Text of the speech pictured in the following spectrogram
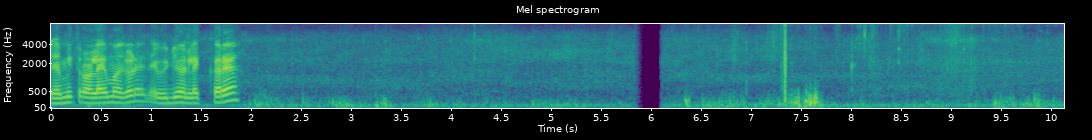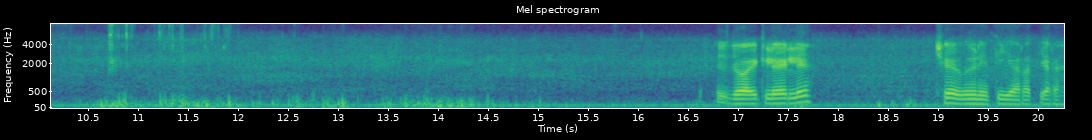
જે મિત્રો લાઈવમાં જોડે તે વીડિયો લાઈક કરે. જો એટલે એટલે છે વીણી તૈયાર અત્યારે.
